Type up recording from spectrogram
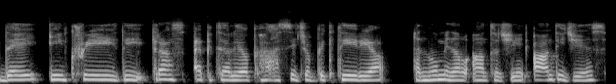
they increase the transepithelial passage of bacteria and luminal antigen, antigens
